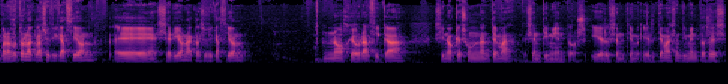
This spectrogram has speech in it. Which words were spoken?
Para nosotros la clasificación eh, sería una clasificación no geográfica, sino que es un tema de sentimientos. Y el, tema de sentimientos es,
